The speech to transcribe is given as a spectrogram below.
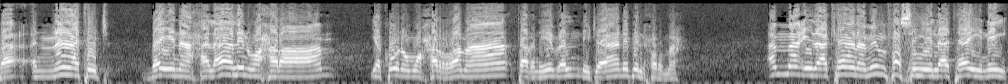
فالناتج بين حلال وحرام يكون محرما تغنيبا لجانب الحرمة. أما إذا كان من فصيلتين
